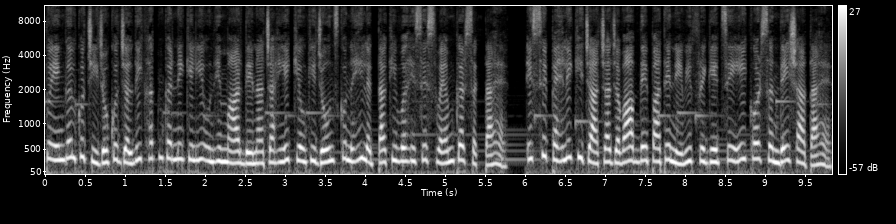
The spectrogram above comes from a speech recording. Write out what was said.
तो एंगल को चीज़ों को जल्दी खत्म करने के लिए उन्हें मार देना चाहिए क्योंकि जोन्स को नहीं लगता कि वह इसे स्वयं कर सकता है। इससे पहले कि चाचा जवाब दे पाते, नेवी फ्रिगेट से एक और संदेश आता है।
